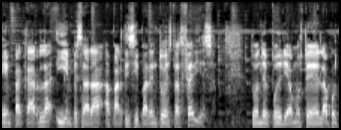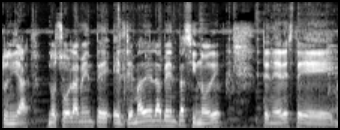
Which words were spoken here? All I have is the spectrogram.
empacarla y empezar a, a, participar en todas estas ferias, donde podríamos tener la oportunidad no solamente el tema de las ventas, sino de tener este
